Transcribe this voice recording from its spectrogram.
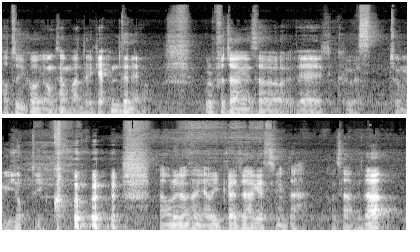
저도 이거 영상 만들기가 힘드네요. 골프장에서의 그 좀 위협도 있고. 자, 오늘 영상 여기까지 하겠습니다. 감사합니다.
